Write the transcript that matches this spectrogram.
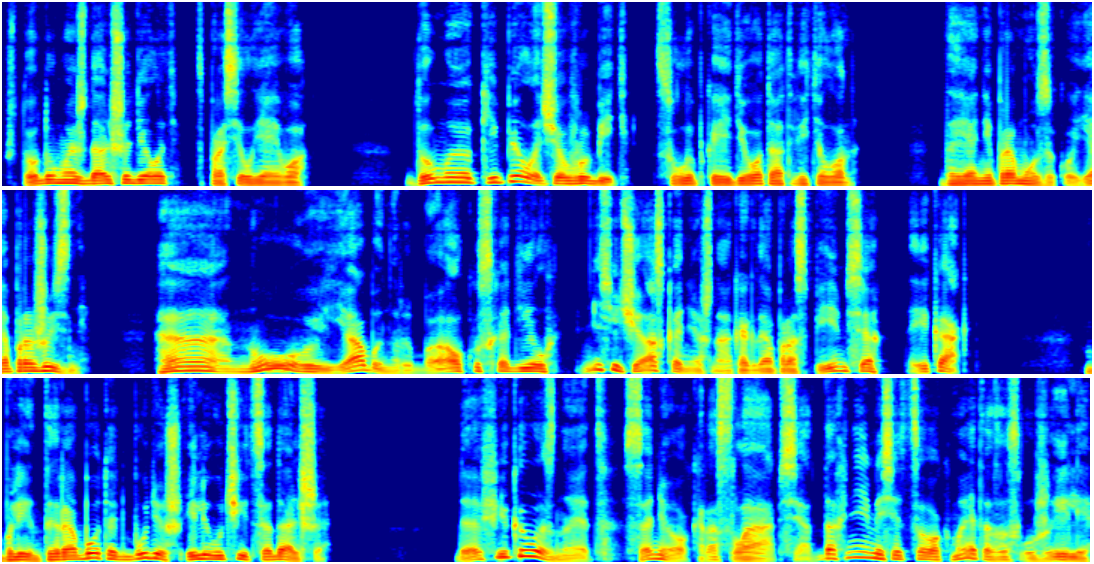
«Что думаешь дальше делать?» – спросил я его. «Думаю, кипелоча врубить», – с улыбкой идиота ответил он. «Да я не про музыку, я про жизнь. «А, ну, я бы на рыбалку сходил. Не сейчас, конечно, а когда проспимся. Ты как?» «Блин, ты работать будешь или учиться дальше?» «Да фиг его знает. Санек, расслабься, отдохни месяцок, мы это заслужили.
